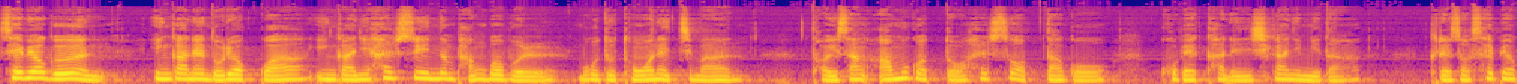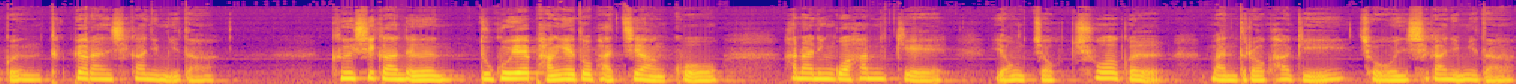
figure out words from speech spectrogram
새벽은 인간의 노력과 인간이 할 수 있는 방법을 모두 동원했지만 더 이상 아무것도 할 수 없다고 고백하는 시간입니다. 그래서 새벽은 특별한 시간입니다. 그 시간은 누구의 방해도 받지 않고 하나님과 함께 영적 추억을 만들어 가기 좋은 시간입니다.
